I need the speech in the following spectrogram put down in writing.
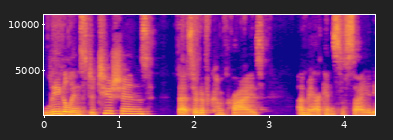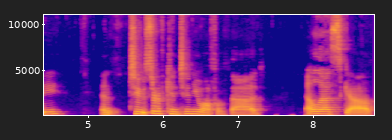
legal institutions that sort of comprise American society. And to sort of continue off of that, LSGAP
